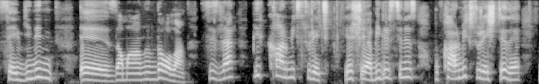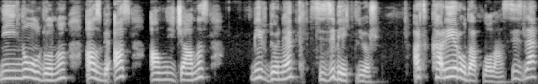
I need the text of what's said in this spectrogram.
sevginin e, zamanında olan sizler bir karmik süreç yaşayabilirsiniz. Bu karmik süreçte de neyin ne olduğunu az bir az anlayacağınız bir dönem sizi bekliyor. Artık kariyer odaklı olan sizler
